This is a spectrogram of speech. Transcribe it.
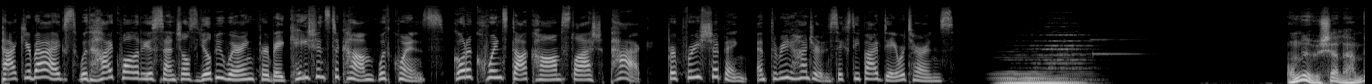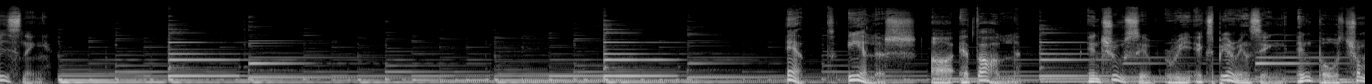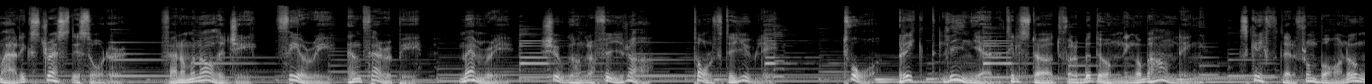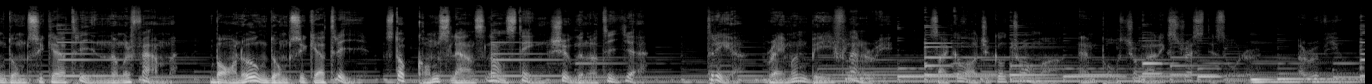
Pack your bags with high-quality essentials you'll be wearing for vacations to come with Quince. Go to quince.com slash pack for free shipping and 365-day returns. Och nu källhänvisning. Ett Ehlers, A et al. Intrusive Re-Experiencing in Post-Traumatic Stress Disorder Phenomenology, Theory and Therapy Memory 2004 12 juli 2. Riktlinjer till stöd för bedömning och behandling Skrifter från barn och ungdomspsykiatrin nummer 5 Barn och ungdomspsykiatri Stockholms läns landsting 2010 3. Raymond B. Flannery Psychological Trauma and Post-Traumatic Stress Disorder A Review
